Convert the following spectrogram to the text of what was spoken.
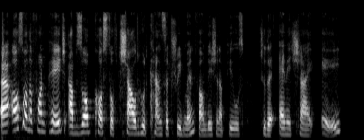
Uh, also on the front page, absorb cost of childhood cancer treatment. Foundation appeals to the NHIA.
